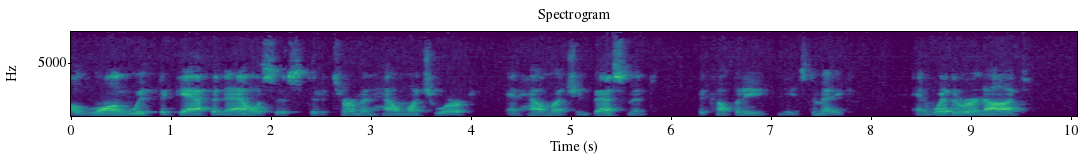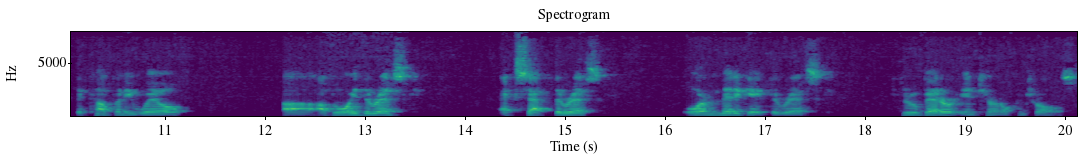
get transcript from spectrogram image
along with the gap analysis to determine how much work and how much investment the company needs to make and whether or not the company will uh, avoid the risk, accept the risk, or mitigate the risk through better internal controls.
